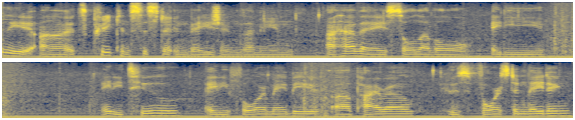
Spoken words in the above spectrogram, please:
And usually, uh, it's pretty consistent invasions. I mean, I have a soul level 80, 82, 84 maybe, uh, Pyro, who's forced invading,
